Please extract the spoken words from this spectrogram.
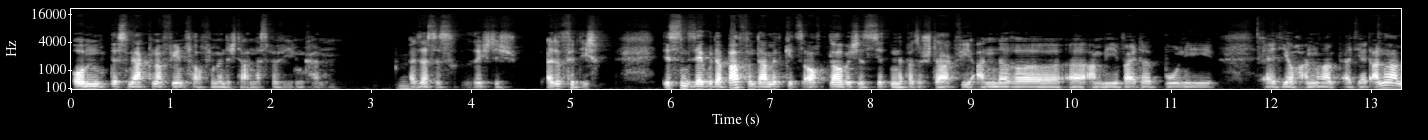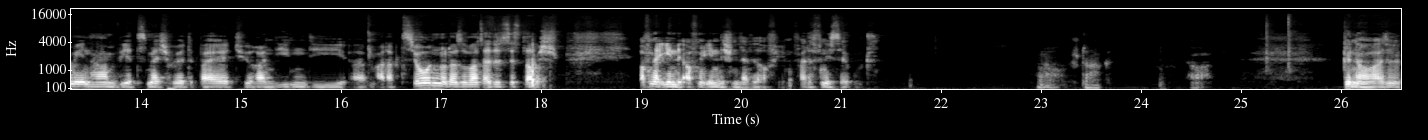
Und das merkt man auf jeden Fall auch, wie man sich da anders bewegen kann. Mhm. Also das ist richtig, also finde ich, ist ein sehr guter Buff und damit geht es auch, glaube ich, ist jetzt nicht etwa so stark wie andere äh, Armee weiter Boni, äh, die auch andere, äh, die halt andere Armeen haben, wie jetzt zum Beispiel bei Tyranniden die ähm, Adaptionen oder sowas. Also es ist, glaube ich, auf, einer, auf einem ähnlichen Level auf jeden Fall. Das finde ich sehr gut. Wow, stark. Ja. Genau, also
